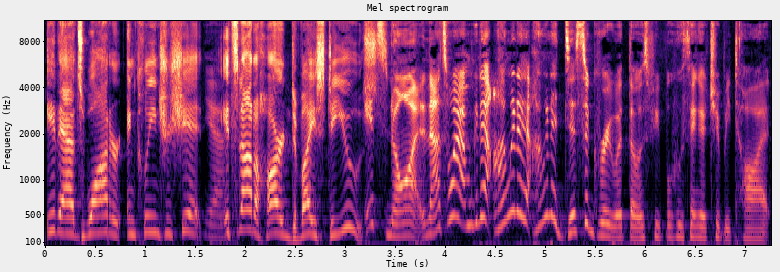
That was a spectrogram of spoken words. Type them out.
it adds water and cleans your shit. Yeah. It's not a hard device to use. It's not, and that's why I'm gonna I'm gonna I'm gonna disagree with those people who think it should be taught.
